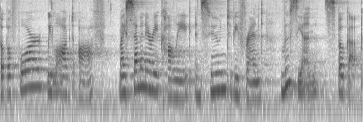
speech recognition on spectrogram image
But before we logged off, my seminary colleague and soon to be friend, Lucian, spoke up.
